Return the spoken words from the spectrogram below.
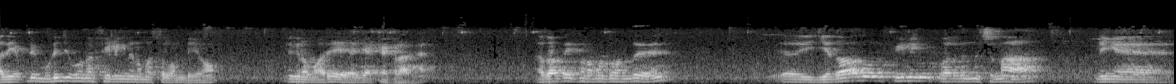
அது எப்படி முடிஞ்சு போன ஃபீலிங்னு நம்ம சொல்ல முடியும்ங்கிற மாதிரி ஐயா கேட்குறாங்க அதாவது இப்போ நமக்கு வந்து ஏதாவது ஒரு ஃபீலிங் வருதுன்னு சொன்னால் நீங்கள்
